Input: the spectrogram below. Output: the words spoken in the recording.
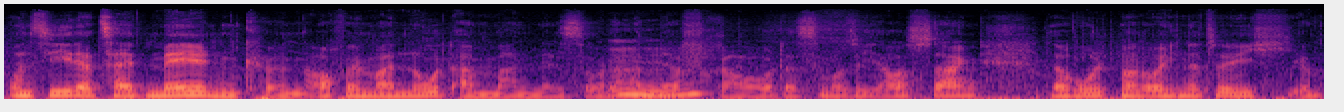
uns jederzeit melden können, auch wenn man Not am Mann ist oder an der Frau. Das muss ich auch sagen. Da holt man euch natürlich, und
